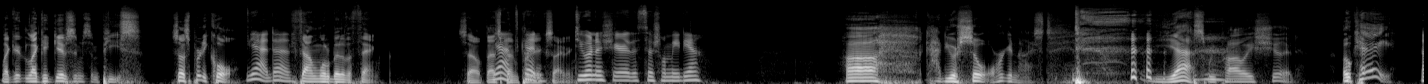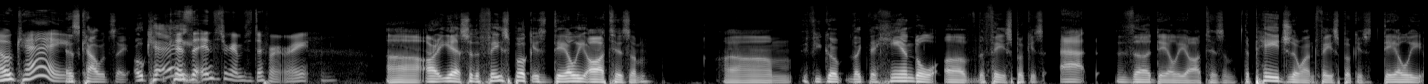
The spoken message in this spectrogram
like it like it gives him some peace. So it's pretty cool. yeah, it He does. found a little bit of a thing. So that's Yeah, been pretty good. exciting. Do you want to share the social media? Uh, God, you're so organized. yes, we probably should. Okay, Okay. as Cal would say. Okay. Because the Instagram's different, right? Uh, all right, yeah. So the Facebook is Daily Autism. Um, if you go, like the handle of the Facebook is at the Daily Autism. The page though on Facebook is Daily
